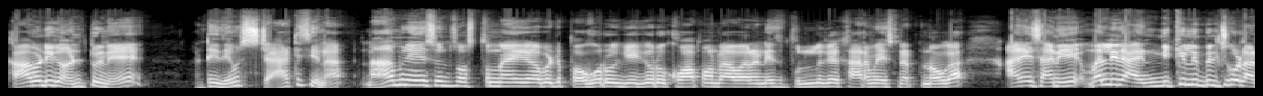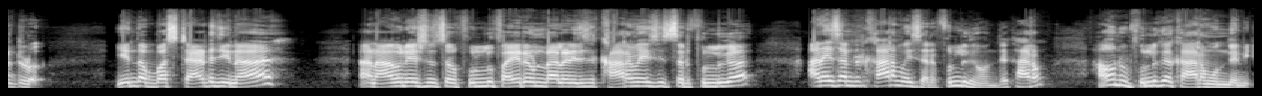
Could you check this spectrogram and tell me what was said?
కామెడీగా అంటూనే అంటే ఇదేమో స్ట్రాటజీనా నామినేషన్స్ వస్తున్నాయి కాబట్టి పొగరు గిగరు కోపం రావాలనేసి ఫుల్గా కారం వేసినట్టునోగా అనేసి అని మళ్ళీ నిఖిల్ని పిలిచి కూడా అంటాడు ఏందబ్బా స్ట్రాటజీనా ఆ నామినేషన్స్ ఫుల్ ఫైర్ ఉండాలనేసి కారం వేసేస్తారు ఫుల్గా? అనేసి అంటాడు కారం వేశారు ఫుల్గా ఉంది కారం. అవును ఫుల్గా కారం ఉందని.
